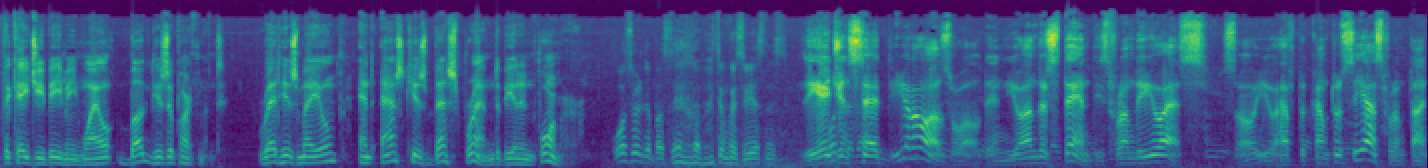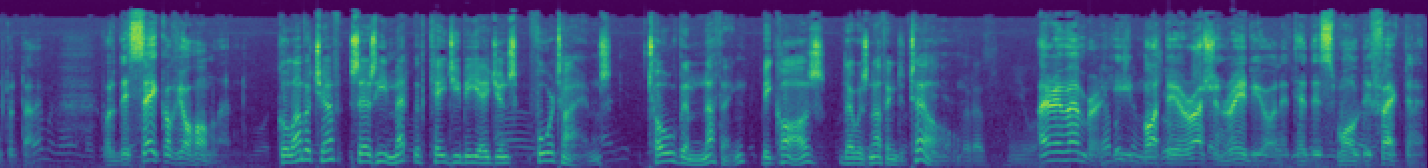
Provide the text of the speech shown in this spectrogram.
The KGB, meanwhile, bugged his apartment, read his mail, and asked his best friend to be an informer. The agent said, You know Oswald, and you understand he's from the U.S., so you have to come to see us from time to time, for the sake of your homeland. Golovachev says he met with KGB agents four times, told them nothing because there was nothing to tell. I remember he bought a Russian radio and it had a small defect in it.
